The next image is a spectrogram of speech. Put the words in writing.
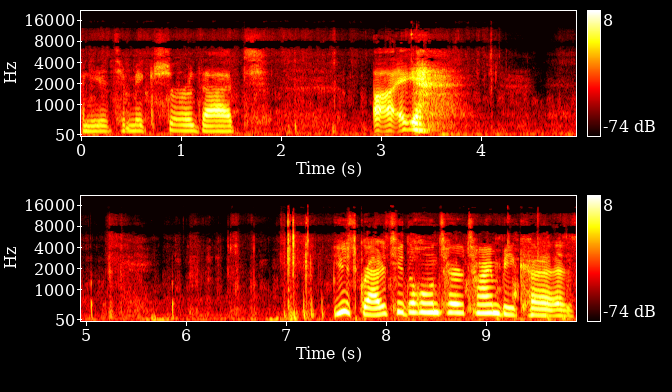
I needed to make sure that I use gratitude the whole entire time because,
